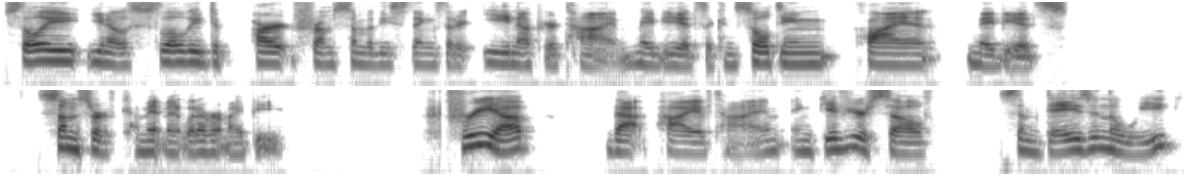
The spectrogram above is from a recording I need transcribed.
slowly, you know, slowly depart from some of these things that are eating up your time. Maybe it's a consulting client, maybe it's some sort of commitment, whatever it might be. Free up that pie of time and give yourself some days in the week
